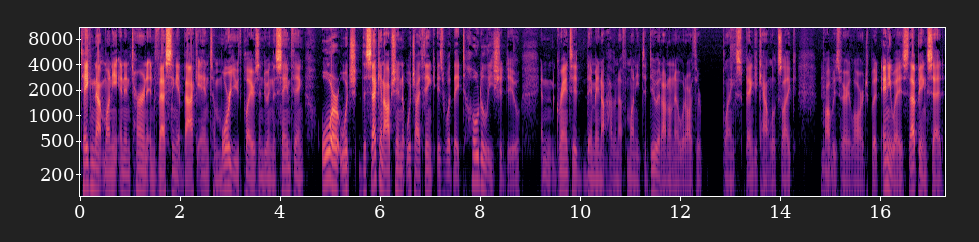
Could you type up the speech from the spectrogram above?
taking that money and in turn investing it back into more youth players and doing the same thing. Or which the second option, which I think is what they totally should do, and granted they may not have enough money to do it. I don't know what Arthur Blank's bank account looks like. Probably is mm-hmm. very large. But anyways, that being said,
